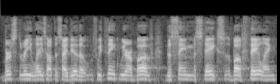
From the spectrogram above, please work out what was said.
Verse 3 lays out this idea that if we think we are above the same mistakes, above failing,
